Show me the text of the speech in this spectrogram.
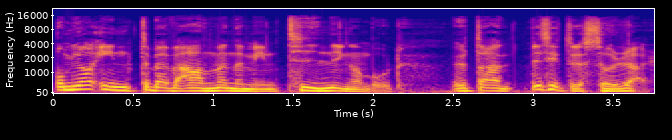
om jag inte behöver använda min tidning ombord. Utan vi sitter och surrar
